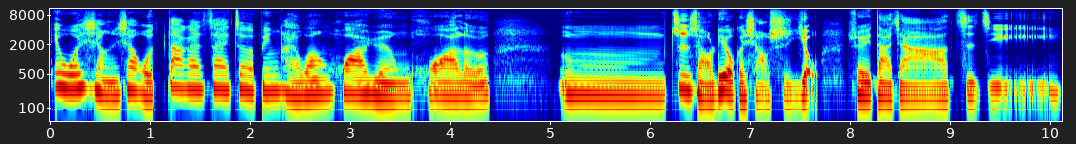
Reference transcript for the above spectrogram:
诶，我想一下，我大概在这个滨海湾花园花了，嗯，至少六个小时有，所以大家自己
